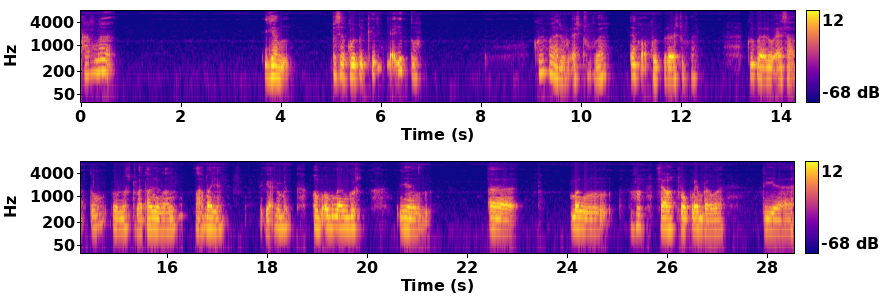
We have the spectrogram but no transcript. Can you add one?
Karena yang bisa gue pikirin yaitu gue baru S2 eh kok gue baru S2 gue baru S1 lulus 2 tahun yang lalu lama ya. Ya emang om-om nganggur yang uh, meng self proclaim bahwa dia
